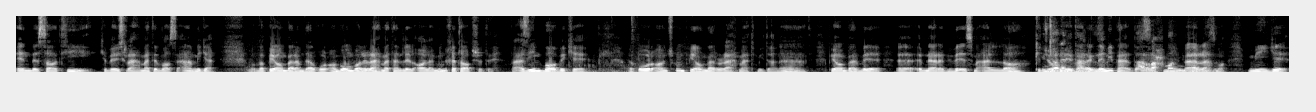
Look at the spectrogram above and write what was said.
انبساطی که بهش رحمت واسعه میگن. و پیامبرم در قرآن به عنوان رحمتا للعالمین خطاب شده. و از این بابه که قرآن چون پیامبر رو رحمت می‌داند پیامبر به ابن عربی به اسم الله که جامعه ترک نمی‌پردازه. الرحمن الرحمن میگه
